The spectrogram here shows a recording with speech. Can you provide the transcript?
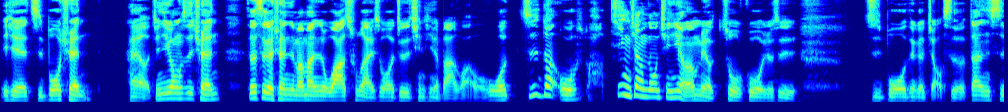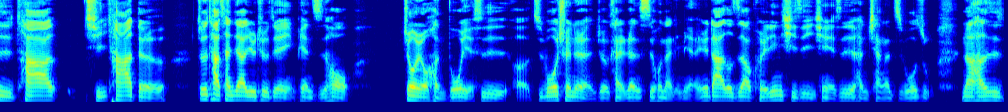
一些直播圈，还有经纪公司圈这四个圈子，慢慢就挖出来说，就是青青的八卦。我知道，我印象中青青好像没有做过就是直播这个角色，但是他其他的，就是他参加 YouTube 这些影片之后。就有很多也是呃直播圈的人就开始认识混在里面，因为大家都知道奎丁其实以前也是很强的直播主，那他是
